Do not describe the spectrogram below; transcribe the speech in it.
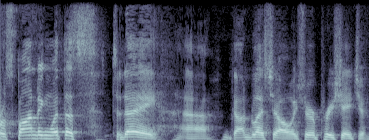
responding with us today. Uh, God bless y'all. We sure appreciate you.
